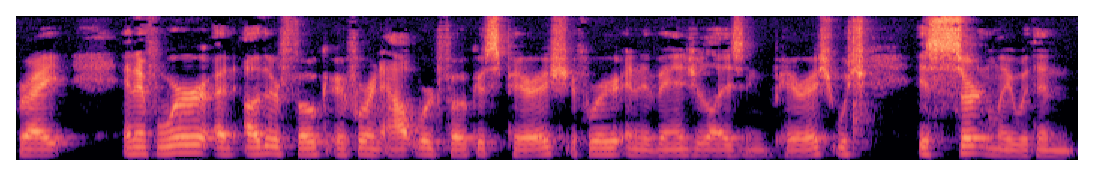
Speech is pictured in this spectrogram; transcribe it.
right? And if we're an other folk, if we're an outward focused parish, if we're an evangelizing parish, which is certainly within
